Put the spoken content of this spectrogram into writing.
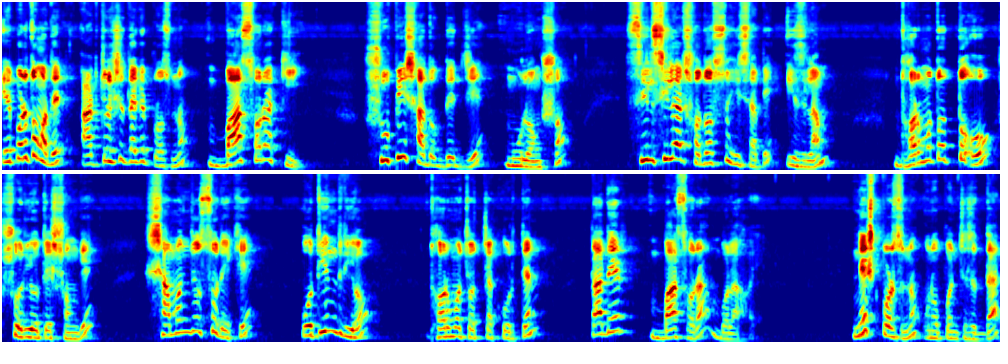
এরপরে তোমাদের আটচল্লিশের দাগের প্রশ্ন বাসরা কি? সুফি সাধকদের যে মূল অংশ, সিলসিলার সদস্য হিসাবে ইসলাম, ধর্মতত্ত্ব ও শরীয়তের সঙ্গে সামঞ্জস্য রেখে অতীন্দ্রিয় ধর্মচর্চা করতেন, তাদের বাসরা বলা হয়। নেক্সট প্রশ্ন উনপঞ্চাশের দাগ।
